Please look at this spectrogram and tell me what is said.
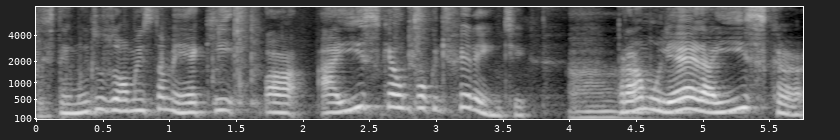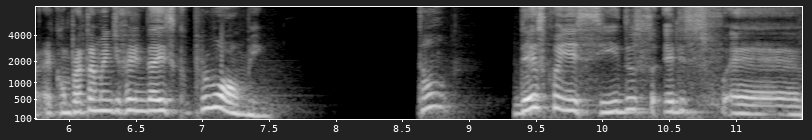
Existem muitos homens também. É que a, a isca é um pouco diferente. Ah, Para a mulher, a isca é completamente diferente da isca para o homem. Então, desconhecidos, eles é,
